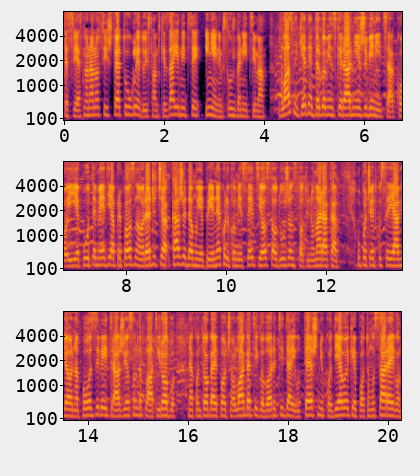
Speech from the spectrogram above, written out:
te svjesno nanosi štetu ugledu islamske zajednice i njenim službenicima. Vlasnik jedne trgovinske radnje Živinica, koji je pute medija prepoznao Ređića, kaže da mu je prije nekoliko mjeseci ostao dužan stotinu maraka. U početku se javljao na pozive i tražio sam da plati robu. Nakon toga je počeo lagati i govoriti da je u Tešnju kod djevojke, potom u Sarajevo.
